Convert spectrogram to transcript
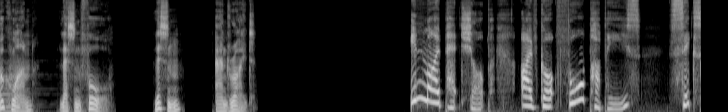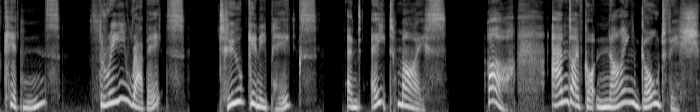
Book 1, Lesson 4. Listen and write. In my pet shop, I've got four puppies, six kittens, three rabbits, two guinea pigs, and eight mice. Ah, and I've got nine goldfish.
